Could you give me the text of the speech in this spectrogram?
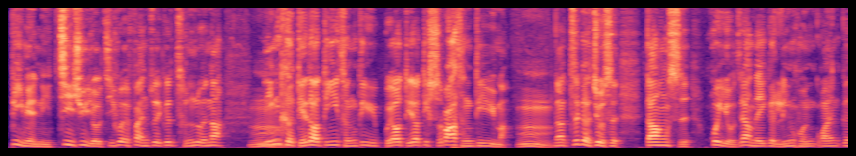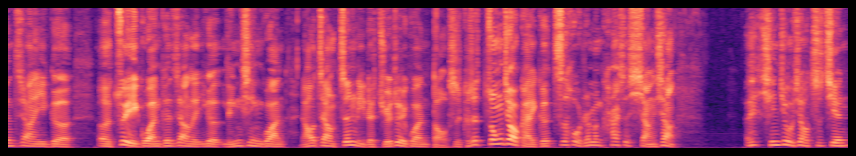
避免你继续有机会犯罪跟沉沦啊，宁可跌到第一层地狱，不要跌到第十八层地狱嘛。嗯，那这个就是当时会有这样的一个灵魂观，跟这样一个呃罪观，跟这样的一个灵性观，然后这样真理的绝对观导致。可是宗教改革之后，人们开始想象，哎，新旧教之间。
